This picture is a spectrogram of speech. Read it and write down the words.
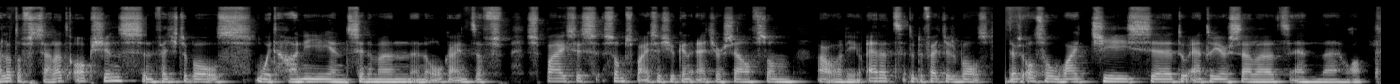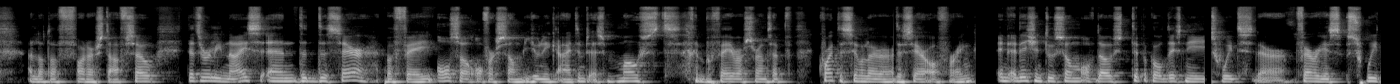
a lot of salad options and vegetables with honey and cinnamon and all kinds of spices. Some spices you can add yourself, some are already added to the vegetables. There's also white cheese uh, to add to your salad and uh, well, a lot of other stuff. So that's really nice. And the dessert buffet also offers some unique items, as most buffet restaurants have quite a similar dessert offering. In addition to some of those typical Disney sweets, there are various sweet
